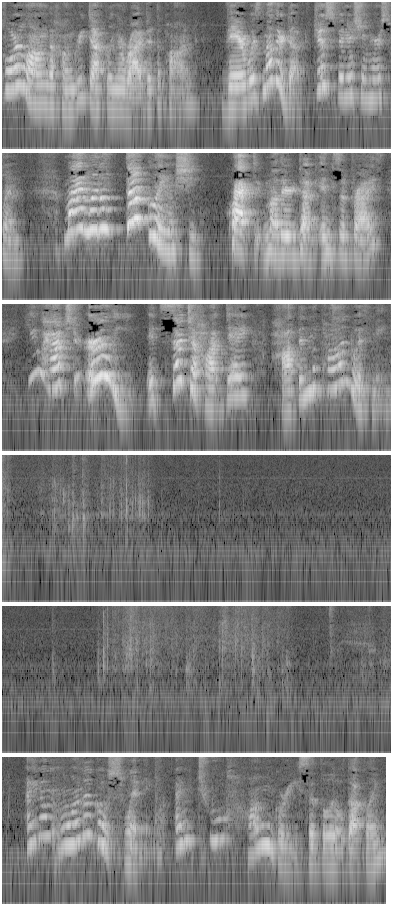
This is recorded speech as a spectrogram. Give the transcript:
Before long, the hungry duckling arrived at the pond. There was Mother Duck, just finishing her swim. My little duckling, she quacked Mother Duck in surprise. You hatched early. It's such a hot day. Hop in the pond with me. I don't want to go swimming. I'm too hungry, said the little duckling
